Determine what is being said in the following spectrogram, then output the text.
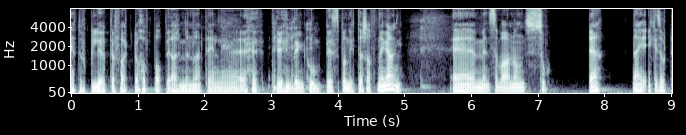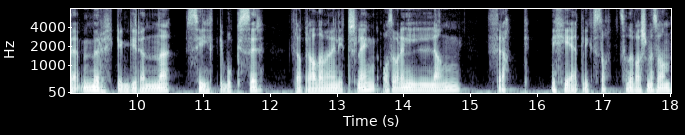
Jeg tok løpefart og hoppa opp i armene til, til en kompis på nyttårsaften en gang. Eh, men så var det noen sorte, nei, ikke sorte, mørkegrønne silkebukser fra Prada med litt sleng, og så var det en lang frakk i helt likt stoff. Så det var som en sånn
